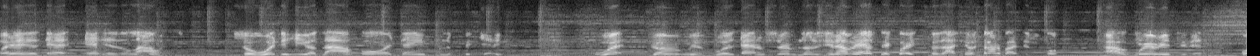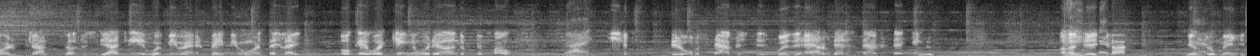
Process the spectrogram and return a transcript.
or at his, at, at his allowance. So what did he allow or ordain from the beginning? What government was Adam serving under? And I'm gonna ask that question because I never thought about this before. I was querying into this part of trying to develop the CIT and what me made me want to say like, Okay, what kingdom were they under before? Right. And who established it? Was it Adam that established that kingdom? And Or did did. God give Yeah. dominion?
